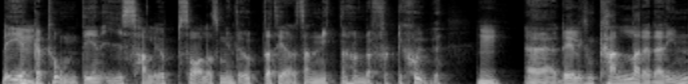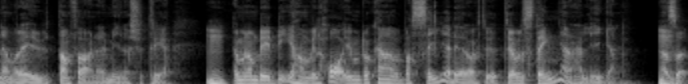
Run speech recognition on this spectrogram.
Det ekar Mm. tomt i en ishall i Uppsala som inte är uppdaterad sedan 1947. Mm. Eh, det är liksom kallare där inne än vad det är utanför när det är minus 23. Mm. Ja, men om det är det han vill ha, ja, men då kan han väl bara säga det rakt ut. Jag vill stänga den här ligan. Mm. Alltså,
